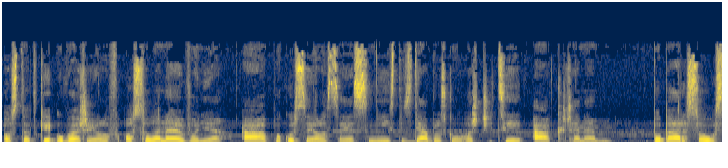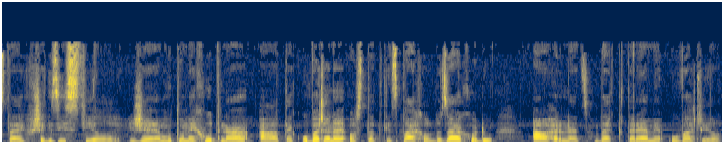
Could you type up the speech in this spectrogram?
ostatky uvařil v osolené vodě a pokusil se je sníst s ďábelskou hořčicí a křenem. Po pár soustech však zjistil, že mu to nechutná a tak uvařené ostatky spláchl do záchodu a hrnec, ve kterém je uvařil,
